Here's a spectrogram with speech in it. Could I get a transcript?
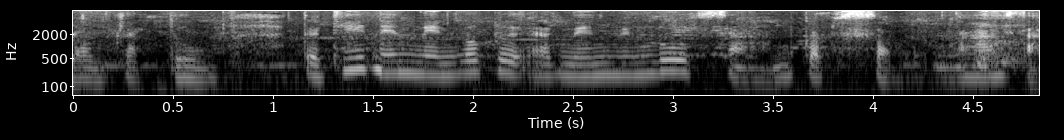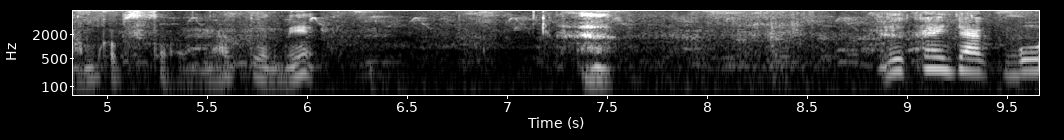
ลองจับดู แต่ที่เน้นๆก็คือแอดเน้นวิ่งรูดสามกับสองนะคะสามกับสองนะตัวนี้ หรือใครอยากบู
